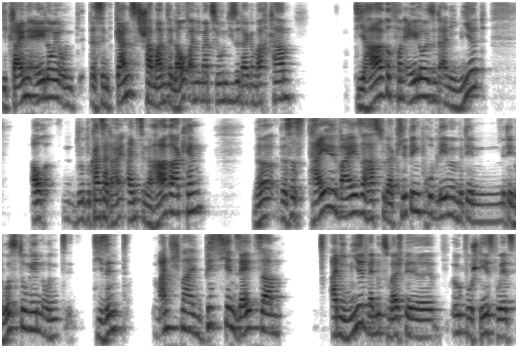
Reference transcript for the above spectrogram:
die kleine Aloy und das sind ganz charmante Laufanimationen, die sie da gemacht haben. Die Haare von Aloy sind animiert. Auch du, du kannst halt einzelne Haare erkennen. Ne, das ist teilweise hast du da Clipping-Probleme mit den, mit den Rüstungen und die sind manchmal ein bisschen seltsam animiert, wenn du zum Beispiel äh, irgendwo stehst, wo jetzt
